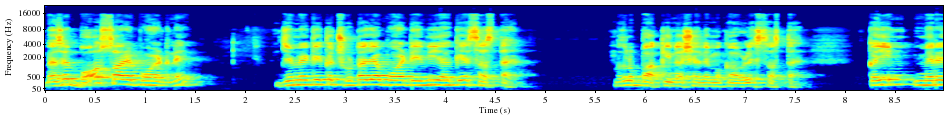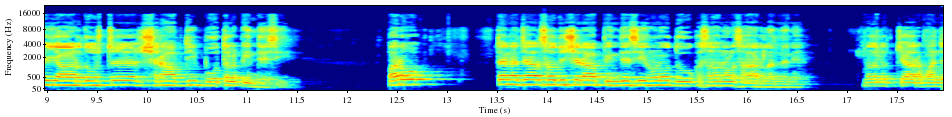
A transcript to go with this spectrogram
ਵੈਸੇ ਬਹੁਤ ਸਾਰੇ ਪੁਆਇੰਟ ਨੇ ਜਿਵੇਂ ਕਿ ਇੱਕ ਛੋਟਾ ਜਿਹਾ ਪੁਆਇੰਟ ਇਹ ਵੀ ਆ ਕਿ ਸਸਤਾ ਹੈ। ਮਤਲਬ ਬਾਕੀ ਨਸ਼ਿਆਂ ਦੇ ਮੁਕਾਬਲੇ ਸਸਤਾ ਹੈ। ਕਈ ਮੇਰੇ ਯਾਰ ਦੋਸਤ ਸ਼ਰਾਬ ਦੀ ਬੋਤਲ ਪੀਂਦੇ ਸੀ, ਪਰ ਉਹ 3-400 ਦੀ ਸ਼ਰਾਬ ਪੀਂਦੇ ਸੀ, ਹੁਣ ਉਹ 200 ਨਾਲ ਸਾਰ ਲੈਂਦੇ ਨੇ। ਮਤਲਬ 4-5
